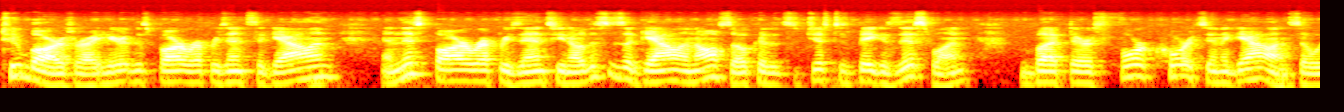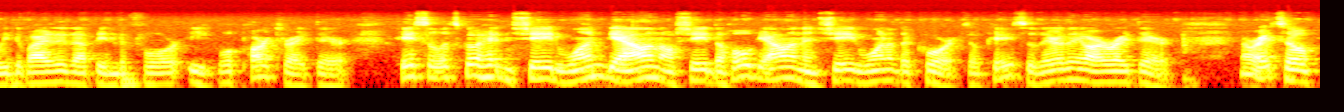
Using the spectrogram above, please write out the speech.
two bars right here. This bar represents the gallon and this bar represents, you know, this is a gallon also because it's just as big as this one but there's four quarts in a gallon, so we divided it up into four equal parts right there. Okay, so let's go ahead and shade one gallon. I'll shade the whole gallon and shade one of the quarts. Okay, so there they are right there. All right, so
